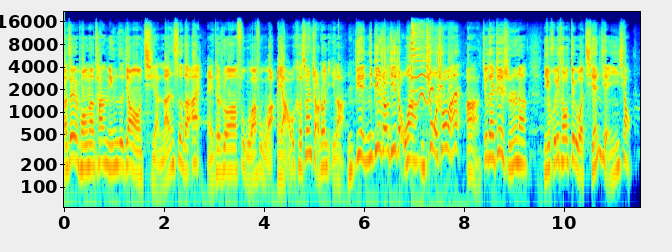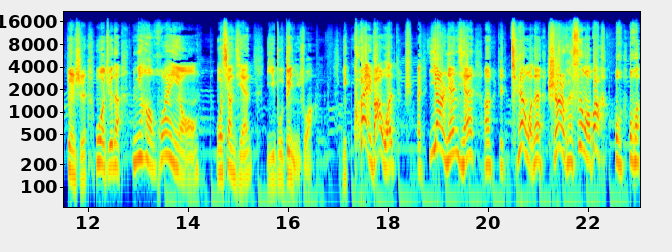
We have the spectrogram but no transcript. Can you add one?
啊，这位朋友呢，他的名字叫浅蓝色的爱。哎，他说复古啊，复古啊，哎呀，我可算找着你了，你别你别着急走啊，你听我说完啊。就在这时呢，你回头对我浅浅一笑，顿时我觉得你好坏哟。我向前一步对你说，你快把我呃一二年前啊欠我的十二块四毛八还还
